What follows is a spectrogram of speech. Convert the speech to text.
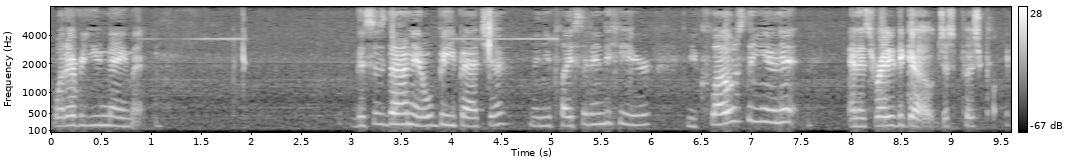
whatever you name it. This is done. It'll beep at you. Then you place it into here. You close the unit, and it's ready to go. Just push play.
